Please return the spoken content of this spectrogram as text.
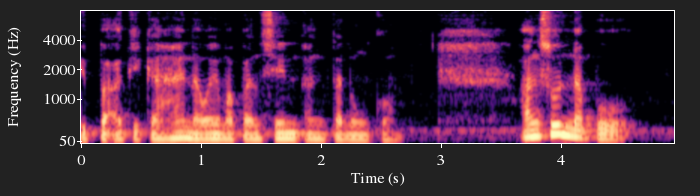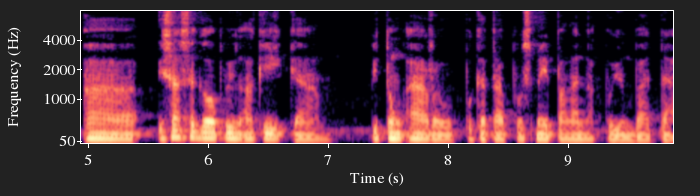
ipaakikahan na way mapansin ang tanong ko? Ang sunna po, ah, isasagawa po yung akika itong araw pagkatapos may panganak po yung bata.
